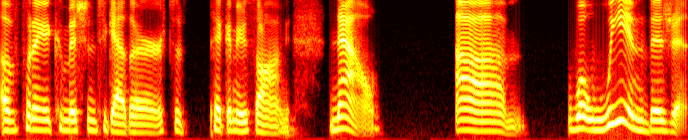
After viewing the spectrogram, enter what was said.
of putting a commission together to pick a new song. Now, um, what we envision,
